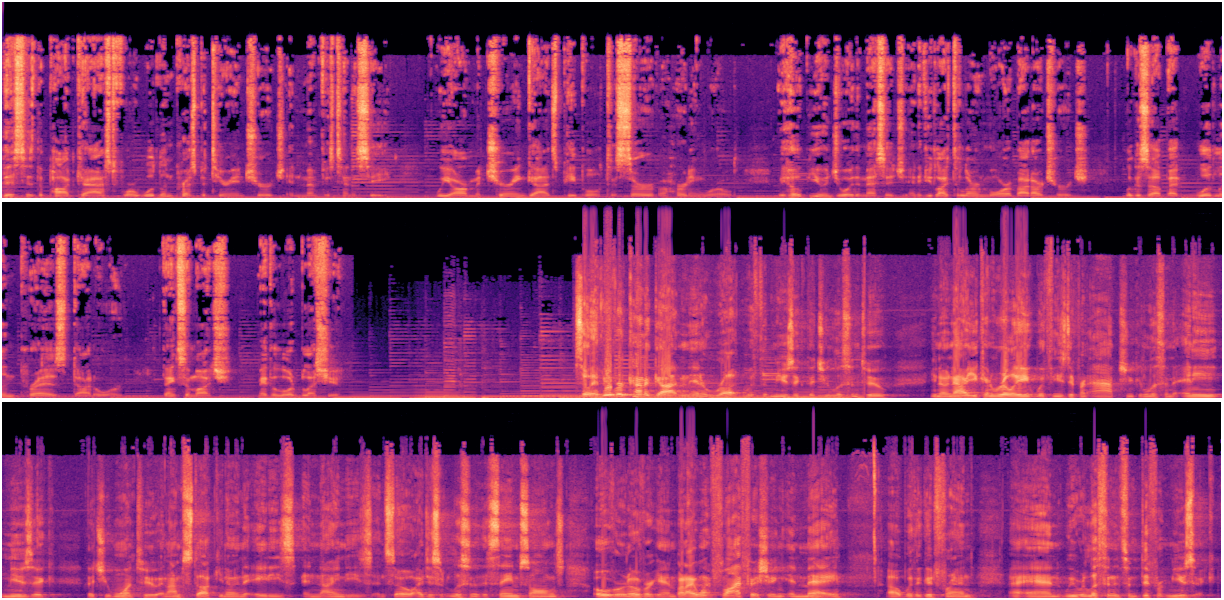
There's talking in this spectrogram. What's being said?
This is the podcast for Woodland Presbyterian Church in Memphis, Tennessee. We are maturing God's people to serve a hurting world. We hope you enjoy the message, and if you'd like to learn more about our church, look us up at woodlandpres.org. Thanks so much. May the Lord bless you. So, have you ever kind of gotten in a rut with the music that you listen to? You know, now you can really, with these different apps, you can listen to any music that you want to. And I'm stuck, you know, in the 80s and 90s. And so I just listen to the same songs over and over again. But I went fly fishing in May uh, with a good friend, and we were listening to some different music.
